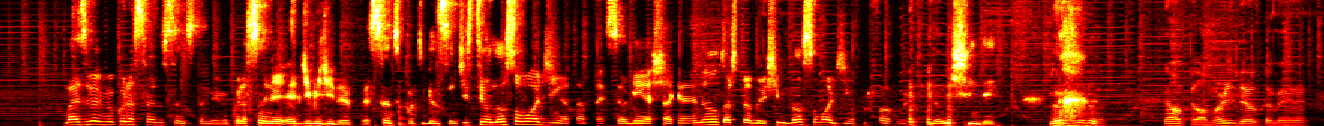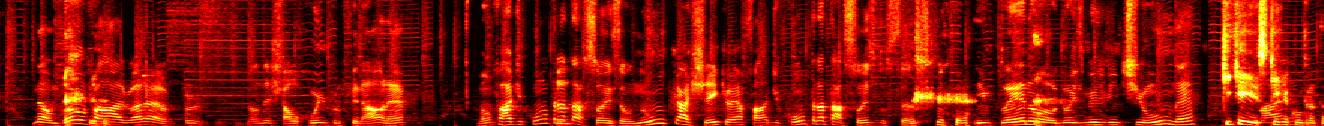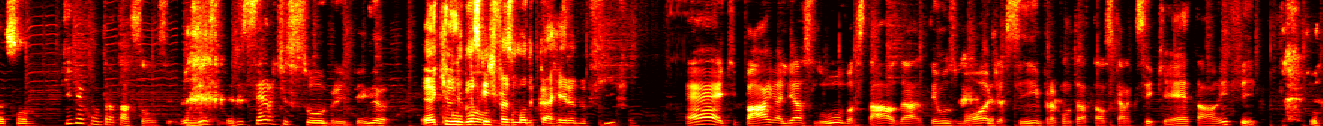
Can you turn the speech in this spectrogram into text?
Mas meu, meu coração é do Santos também. Meu coração é, é dividido. É Santos Portuguesa Santista. E eu não sou modinha, tá? Se alguém achar que não torce pra dois times, não sou modinha, por favor. Não me xinguem. não, pelo amor de Deus também, né? Não, vamos falar agora, por, não deixar o ruim pro final, né? Vamos falar de contratações. Eu nunca achei que eu ia falar de contratações do Santos em pleno 2021, né? O que, que, é isso? O que, que, é contratação? O que, que, é contratação? Disserte sobre, entendeu? É aquele negócio Bom, que a gente faz no modo carreira do FIFA. É, que paga ali as luvas tal, dá, tem uns mods assim para contratar os caras que você quer tal, enfim.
